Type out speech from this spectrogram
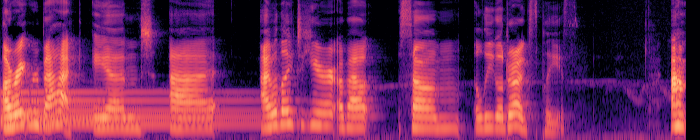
All right, we're back. And uh, I would like to hear about some illegal drugs, please. Um,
